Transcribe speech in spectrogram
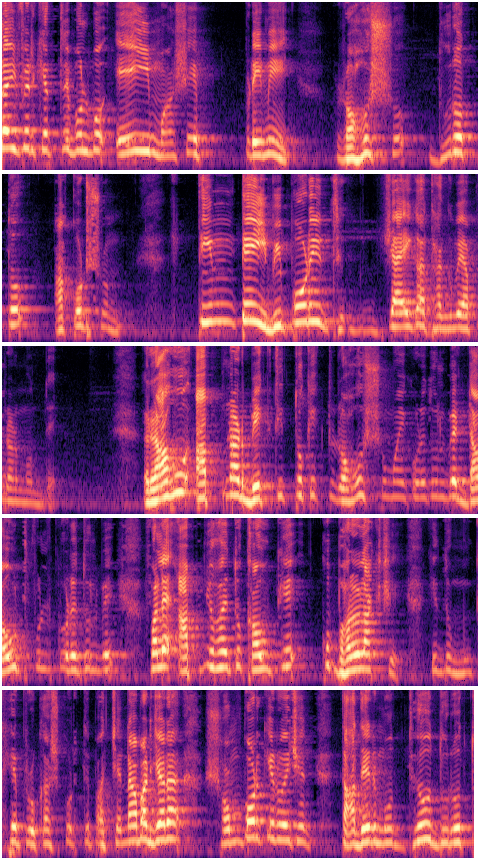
লাইফের ক্ষেত্রে বলব, এই মাসে প্রেমে রহস্য, দূরত্ব, আকর্ষণ তিনটেই বিপরীত জায়গা থাকবে আপনার মধ্যে। রাহু আপনার ব্যক্তিত্বকে একটু রহস্যময় করে তুলবে ডাউটফুল করে তুলবে। ফলে আপনি হয়তো কাউকে খুব ভালো লাগছে, কিন্তু মুখে প্রকাশ করতে পারছেন না। আবার যারা সম্পর্কে রয়েছেন, তাদের মধ্যেও দূরত্ব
